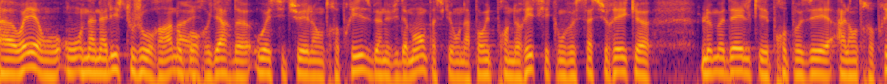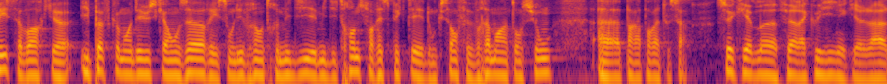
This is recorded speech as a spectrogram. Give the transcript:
Euh, Oui, on, analyse toujours. Hein. donc on regarde où est située l'entreprise, bien évidemment, parce qu'on n'a pas envie de prendre le risque et qu'on veut s'assurer que le modèle qui est proposé à l'entreprise, savoir qu'ils peuvent commander jusqu'à 11h et ils sont livrés entre midi et midi 30, soit respecté. Donc ça, on fait vraiment attention euh, par rapport à tout ça ceux qui aiment faire la cuisine et qui dans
